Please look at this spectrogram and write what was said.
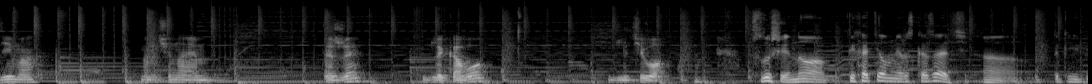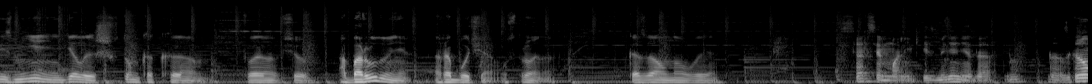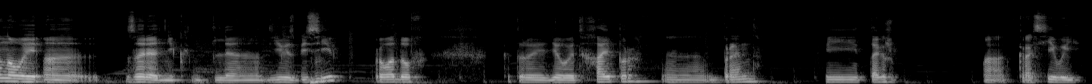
Дима. Мы начинаем ТЖ. Для кого? Для чего? Слушай, но ты хотел мне рассказать, а, ты какие-то изменения делаешь в том, как а, твое все оборудование рабочее устроено. Сказал новые... Совсем маленькие изменения, да. Ну, да. Заказал новый э, зарядник для USB-C проводов, который делает Hyper э, бренд. И также э, красивый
